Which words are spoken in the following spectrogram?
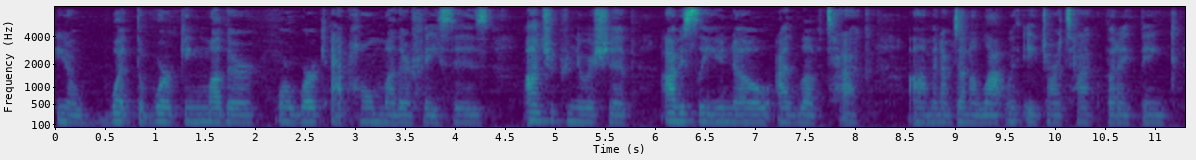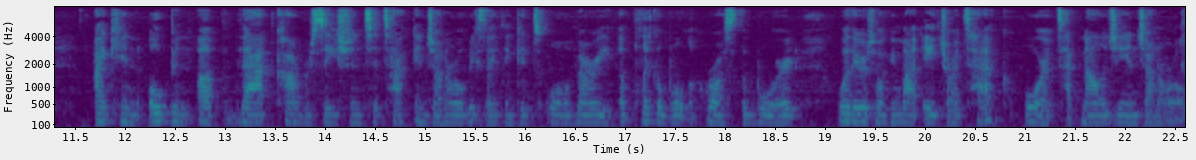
you know what the working mother or work at home mother faces entrepreneurship. Obviously you know i love tech um, and i've done a lot with hr tech but i think i can open up that conversation to tech in general because i think it's all very applicable across the board whether you're talking about hr tech or technology in general.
